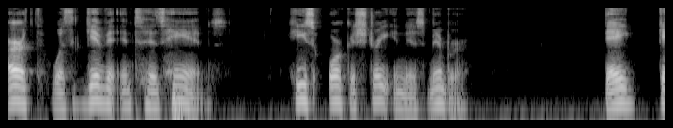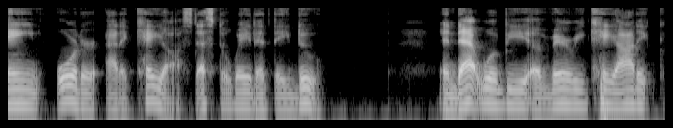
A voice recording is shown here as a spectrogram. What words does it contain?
earth was given into his hands. He's orchestrating this. Remember, they gain order out of chaos. That's the way that they do. And that would be a very chaotic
